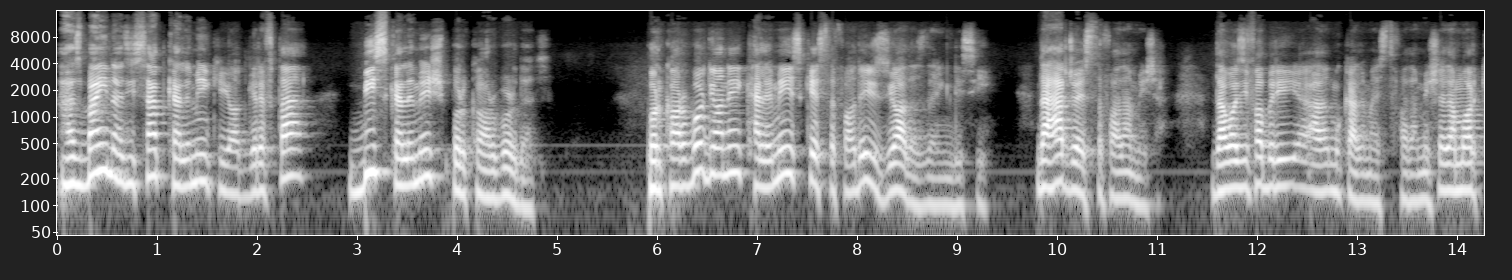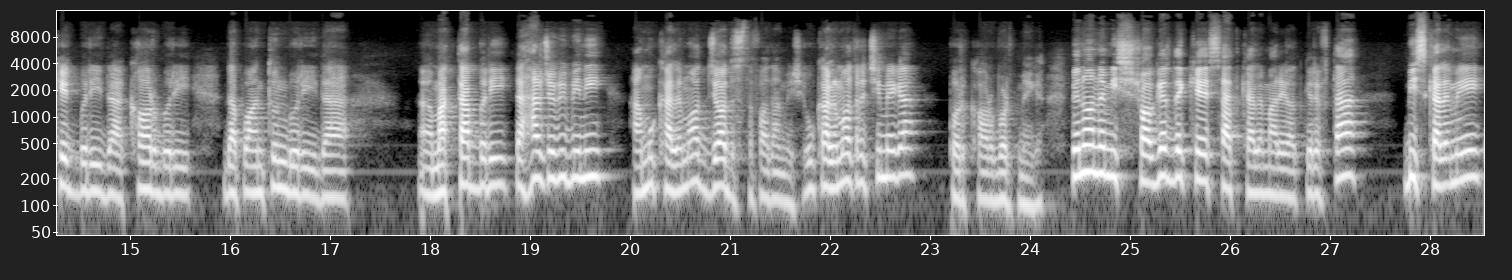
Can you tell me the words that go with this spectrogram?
از بین از این 100 کلمه که یاد گرفته 20 کلمهش پرکاربرد است. پرکاربرد یعنی کلمه است که استفاده زیاد است در انگلیسی. در هر جا استفاده میشه. در وظیفه بری مکلمه استفاده میشه. در مارکت بری در کار بری در پانتون بری در مکتب بری. در هر جا ببینی همو کلمات زیاد استفاده میشه. او کلمات رو چی میگه؟ پر کاربرد میگه. بنان می شاگرد که 100 کلمه یاد گرفته 20 کلمه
